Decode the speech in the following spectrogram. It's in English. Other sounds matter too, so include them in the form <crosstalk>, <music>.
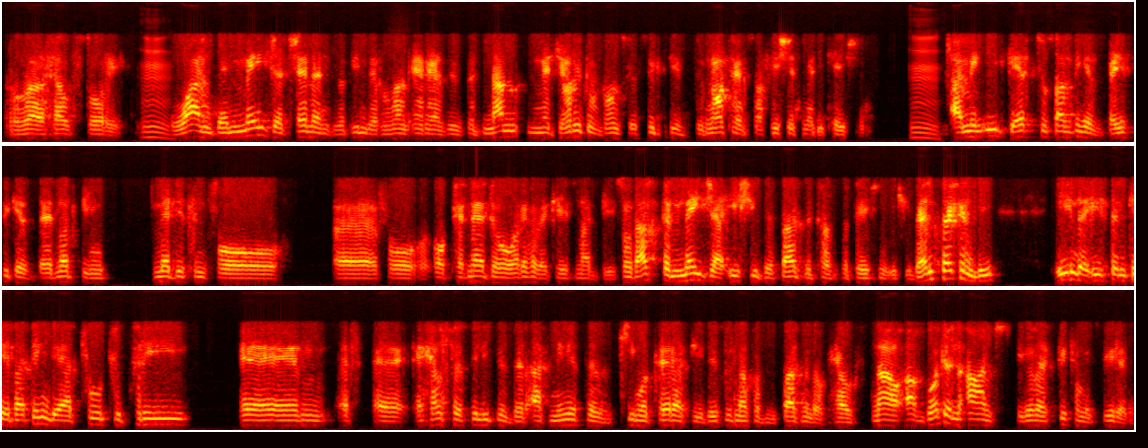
rural health story, Mm. one, the major challenge within the rural areas is that none majority of those facilities do not have sufficient medication. Mm. I mean, it gets to something as basic as there not being medicine for uh, for or Panado or whatever the case might be. So that's the major issue besides the transportation issue. Then secondly, in the Eastern Cape, I think there are two to three um, uh, uh, health facilities that administer chemotherapy. This is now for the Department of Health. Now, I've got an aunt, because I speak from experience,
